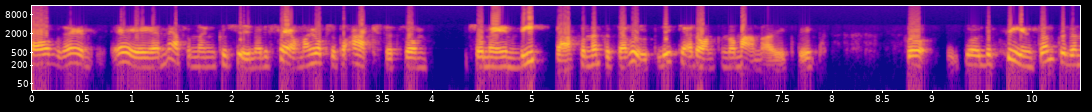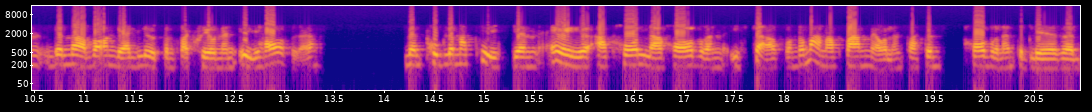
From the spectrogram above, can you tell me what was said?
havre är, är mer som en kusin och det ser man ju också på axet som, som är en vippa som inte ser ut likadant som de andra riktigt. Så, så det finns inte den, den där vanliga glutenfraktionen i havre. Men problematiken är ju att hålla havren isär från de andra spannmålen så att den, havren inte blir eh,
